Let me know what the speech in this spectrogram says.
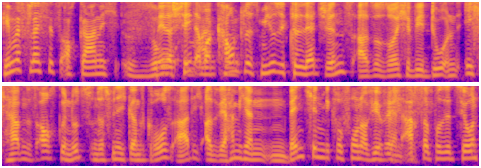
Gehen wir vielleicht jetzt auch gar nicht so. Nee, da steht aber Countless Musical Legends, also solche wie du und ich haben das auch genutzt und das finde ich ganz großartig. Also wir haben hier ein Bändchenmikrofon auf jeden Fall in Achterposition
